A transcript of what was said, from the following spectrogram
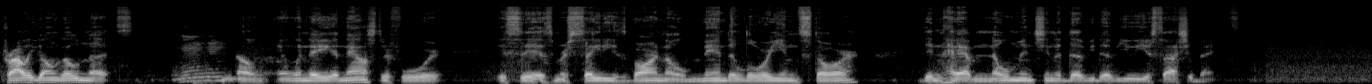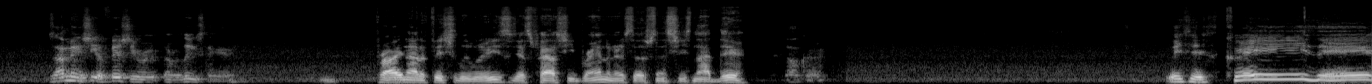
probably gonna go nuts. Hmm you know, and when they announced her for it, it says Mercedes Varnado, Mandalorian star, didn't have no mention of WWE or Sasha Banks. So I mean, she officially re- released then. Probably not officially released, just how she branded herself since she's not there, Okay. which is crazy.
